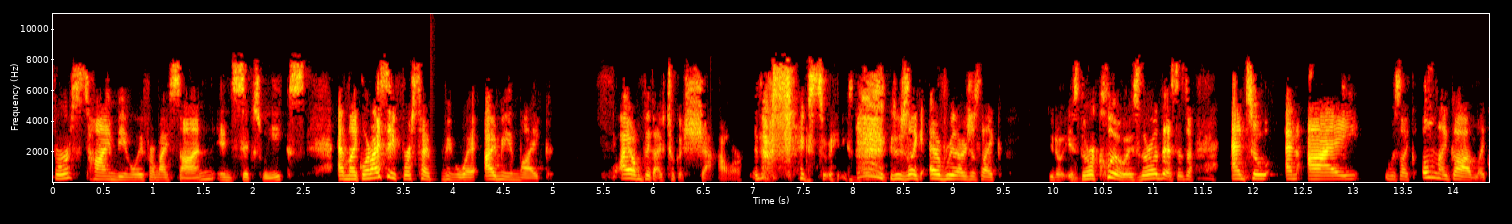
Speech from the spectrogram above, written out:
first time being away from my son in six weeks. And like when I say first time being away, I mean like I don't think I took a shower in those six weeks. Mm-hmm. It was like every I was just like, you know, is there a clue? Is there a this? Is there... And so and I was like, oh my God, like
